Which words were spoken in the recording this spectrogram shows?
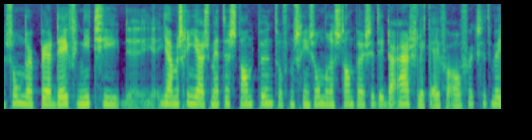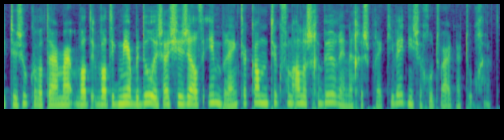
zonder per definitie, de, ja, misschien juist met een standpunt of misschien zonder een standpunt, zit, daar aarzel ik even over. Ik zit een beetje te zoeken wat daar, maar wat, wat ik meer bedoel is, als je jezelf inbrengt, er kan natuurlijk van alles gebeuren in een gesprek. Je weet niet zo goed waar het naartoe gaat.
